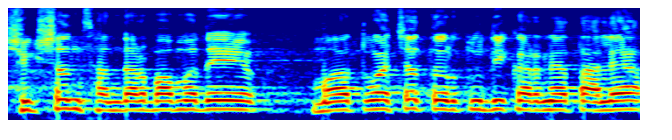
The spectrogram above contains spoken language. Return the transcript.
शिक्षण संदर्भामध्ये महत्त्वाच्या तरतुदी करण्यात आल्या.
